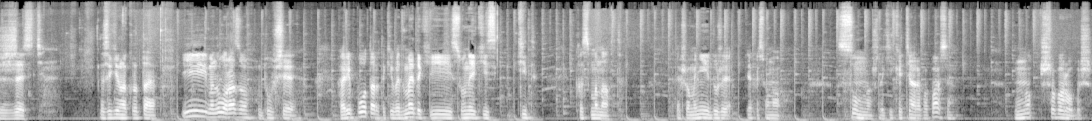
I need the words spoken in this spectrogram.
жесть. Наскільки вона крута. І минулого разу був ще Гаррі Поттер, такий ведмедик і сувний якийсь кіт космонавт. Так що мені дуже якось воно сумно, що такий котяра попався. Ну, що поробиш?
